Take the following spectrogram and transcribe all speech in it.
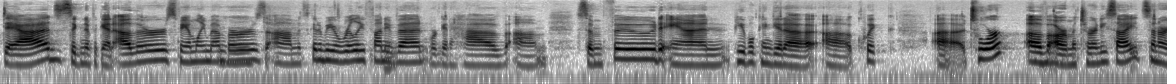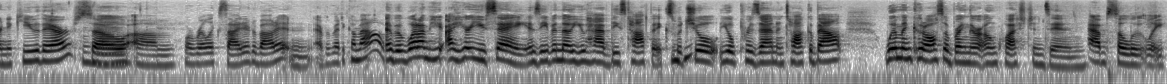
dads, significant others, family members. Um, it's going to be a really fun event. We're going to have um, some food and people can get a, a quick uh, tour of our maternity sites and our NICU there. So um, we're real excited about it and everybody come out. Uh, But what I'm he- I hear you say is even though you have these topics, which you'll you'll present and talk about, women could also bring their own questions in. Absolutely,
